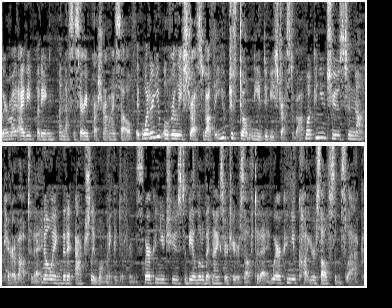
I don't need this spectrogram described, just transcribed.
where might I be putting unnecessary pressure on myself? Like, what are you overly stressed about that you just don't need to be stressed about? What can you choose to not care about today, knowing that it actually won't make a difference? Where can you choose to be a little bit nicer to yourself today? Where can you cut yourself some slack?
